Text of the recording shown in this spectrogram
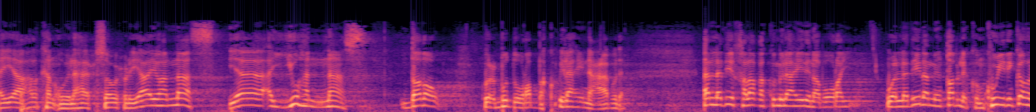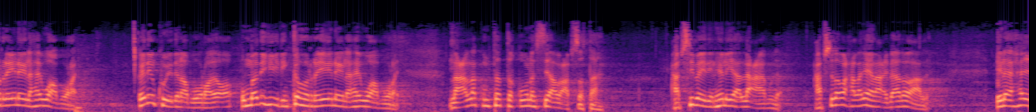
Ayaa halkan uu ilaahay xuso wuxuuhi yaa ayuha nnaas yaa ayuha nnaas dadow ucbuduu rabbakum ilaahayna caabuda alladii khalaqakum ilaahay idin abuuray waaladiina min qablikum kuwii idinka horreeyeyna ilaahay wuu abuuray idinkuu idin abuuray oo ummadihii idinka horreeyeyna ilaahay wuu abuuray lacallakum tattaquuna si aa u cabsataan cabsiba idin helaya alla caabuda cabsida waxaa laga helaa cibaadada alleh ilaahay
